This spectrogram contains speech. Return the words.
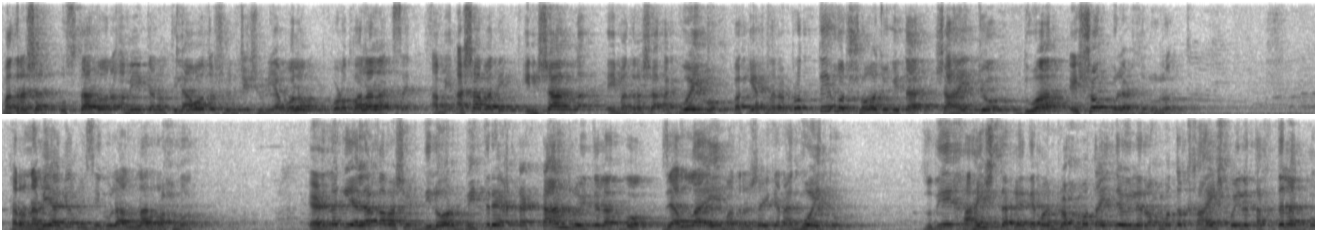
মাদ্রাসার উস্তাদর, আমি কেন তিলাওয়াতও শুনছি, শুনিয়া বলো, বড় ভালো লাগছে। আমি আশাবাদী, ইনশাআল্লাহ এই মাদ্রাসা আগুয়াইব। বাকি আপনারা প্রত্যেকের সহযোগিতা, সাহায্য, দোয়া, এই সবগুলার জরুরত। কারণ আমি আগে কইছি, এগুলো আল্লাহর রহমত। এর লাগি এলাকাবাসীর দিলর ভিতরে একটা টান রইতে লাগবো যে আল্লাহ এই মাদ্রাসা কেন আগুয়াইতো। যদি এই খাহিস থাকে, দেখুন, রহমত আইতে হইলে রহমতের খাহিস পইলে থাকতে লাগবো।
